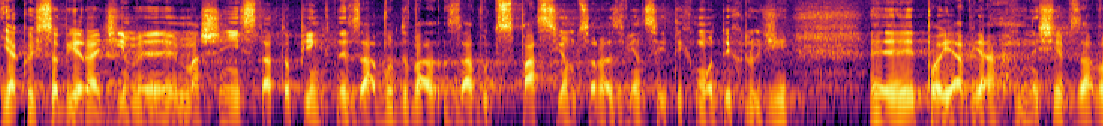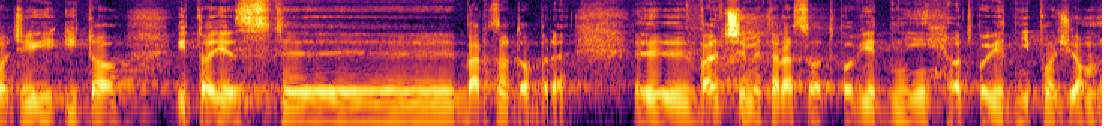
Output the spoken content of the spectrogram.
jakoś sobie radzimy. Maszynista to piękny zawód, zawód z pasją. Coraz więcej tych młodych ludzi pojawia się w zawodzie i, to, i to jest y, bardzo dobre. Y, walczymy teraz o odpowiedni, odpowiedni poziom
